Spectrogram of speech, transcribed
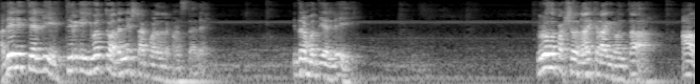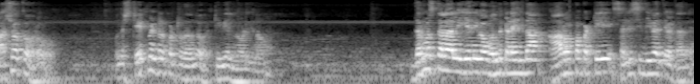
ಅದೇ ರೀತಿಯಲ್ಲಿ ತಿರುಗಿ ಇವತ್ತು ಅದನ್ನೇ ಸ್ಟಾಕ್ ಮಾಡಿದ್ರೆ ಕಾಣಿಸ್ತಾ ಇದೆ. ಇದರ ಮಧ್ಯೆಯಲ್ಲಿ ವಿರೋಧ ಪಕ್ಷದ ನಾಯಕರಾಗಿರುವಂಥ ಆರ್ ಅಶೋಕ್ ಅವರು ಒಂದು ಸ್ಟೇಟ್ಮೆಂಟ್ ಕೊಟ್ಟಿರೋದೊಂದು ಟಿವಿಯಲ್ಲಿ ನೋಡಿದ್ವಿ ನಾವು. ಧರ್ಮಸ್ಥಳದಲ್ಲಿ ಏನಿವ ಒಂದು ಕಡೆಯಿಂದ ಆರೋಪ ಪಟ್ಟಿ ಸಲ್ಲಿಸಿದ್ದೀವಿ ಅಂತ ಹೇಳ್ತಾ ಇದ್ದಾರೆ.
